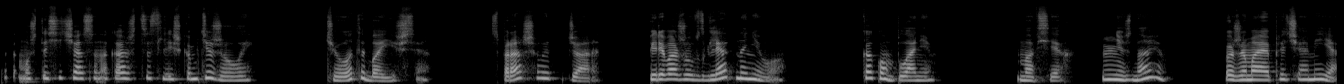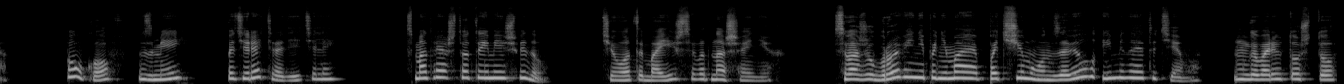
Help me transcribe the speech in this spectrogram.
потому что сейчас она кажется слишком тяжелой. «Чего ты боишься?» — спрашивает Джаред. Перевожу взгляд на него. «В каком плане?» «Во всех. Не знаю». Пожимая плечами я. «Пауков, змей, потерять родителей. Смотря что ты имеешь в виду. Чего ты боишься в отношениях?» Свожу брови, не понимая, почему он завел именно эту тему. Говорю то, что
